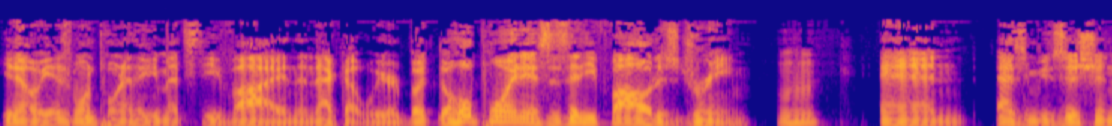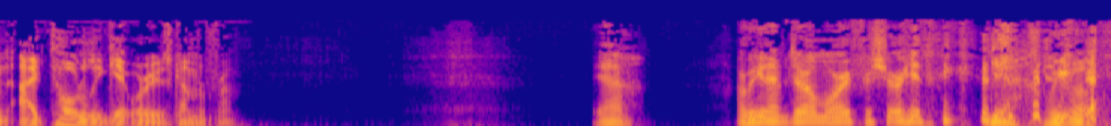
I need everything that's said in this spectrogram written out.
you know, he at one point, I think he met Steve Vai and then that got weird. But the whole point is, is that he followed his dream. Mhm. And as a musician, I totally get where he was coming from. Yeah. Are we gonna have Daryl Morey for sure? You think? Yeah, we will.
